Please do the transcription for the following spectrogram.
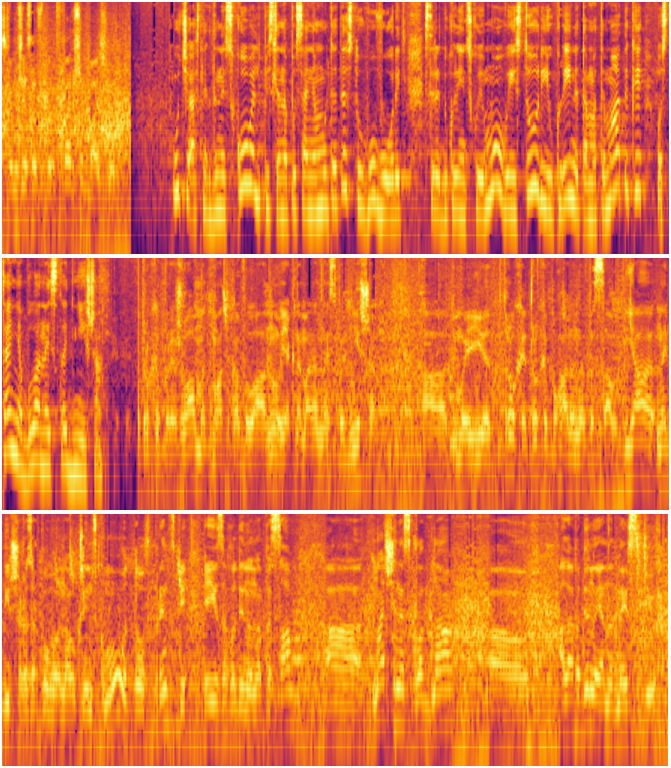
скажімо чесно, вперше бачив. Учасник Денис Коваль після написання мультитесту говорить, серед української мови, історії, України та математики остання була найскладніша. Трохи переживав, математика була, ну як на мене, найскладніша, а, тому я її трохи-трохи погано написав. Я найбільше розраховував на українську мову, то в принципі я її за годину написав, а, наче не складна, а, але годину я над нею сидів.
